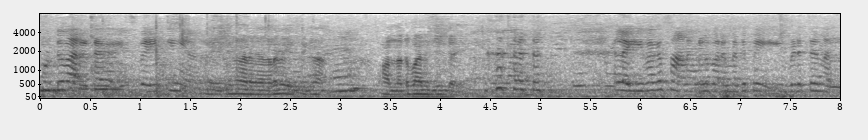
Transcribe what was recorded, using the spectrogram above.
ഫുഡ് വരട്ടെ വെയിറ്റിംഗ് ആണ്. വെയിറ്റിംഗ് ആണ് ഞങ്ങൾ വെയിറ്റിംഗ് ആണ് വന്നിട്ട് പതിനഞ്ച് അല്ല ഈ വക സാധനങ്ങൾ പറയുമ്പോ ഇപ്പൊ ഇവിടുത്തെ നല്ല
